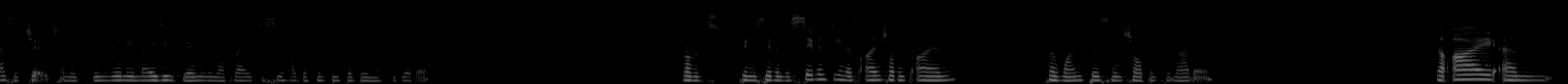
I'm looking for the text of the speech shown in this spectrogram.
as a church. And it's been really amazing journey in that way to see how different people bring it together. Proverbs 27, verse 17, as iron sharpens iron, so one person sharpens another. Now, I um,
